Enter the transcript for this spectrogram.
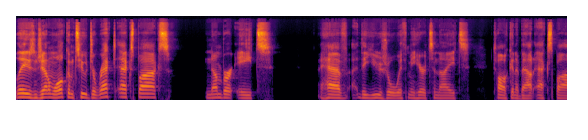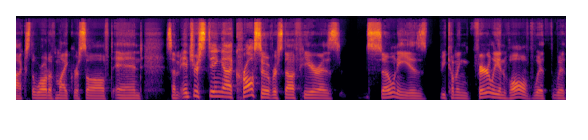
Ladies and gentlemen, welcome to Direct Xbox number eight. I have the usual with me here tonight, talking about Xbox, the world of Microsoft, and some interesting uh, crossover stuff here as Sony is becoming fairly involved with with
